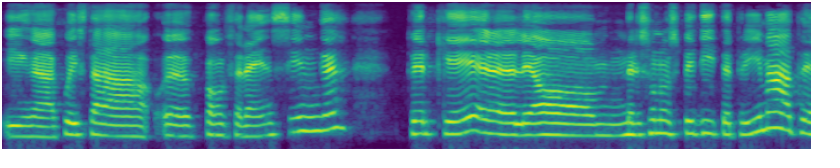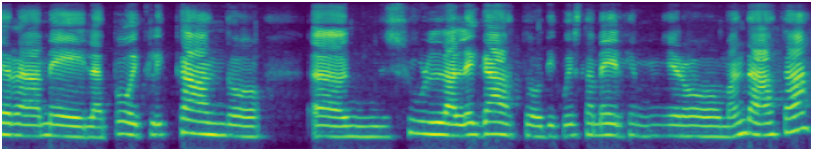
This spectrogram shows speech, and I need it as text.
in uh, questa uh, conferencing perché eh, le ho, me le sono spedite prima per mail, poi cliccando eh, sull'allegato di questa mail che mi ero mandata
